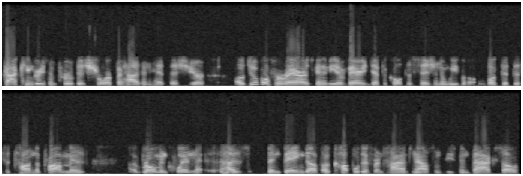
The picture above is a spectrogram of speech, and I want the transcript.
Scott Kingery's improved at short, but hasn't hit this year. Odubel Herrera is going to be a very difficult decision, and we've looked at this a ton. The problem is uh, Roman Quinn has been banged up a couple different times now since he's been back. So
